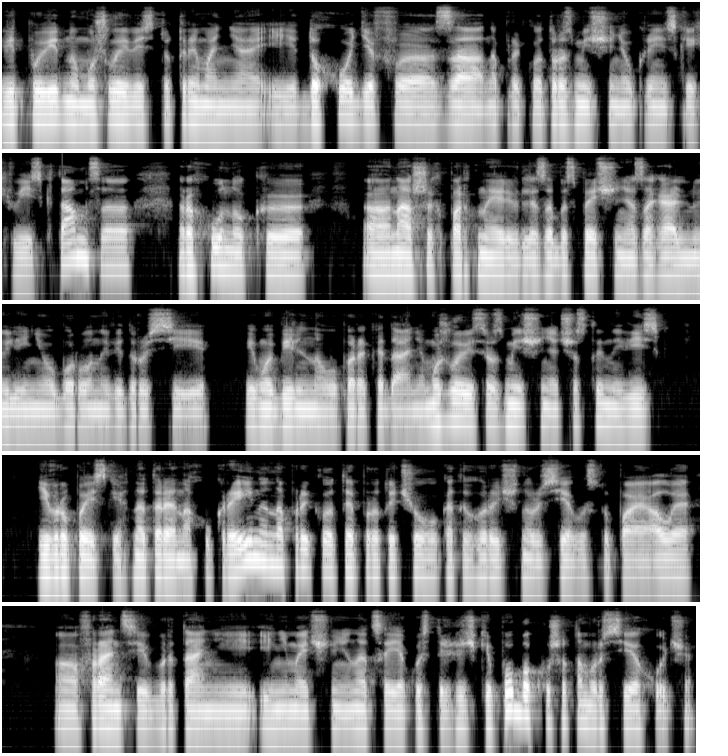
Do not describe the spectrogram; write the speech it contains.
Відповідно, можливість отримання і доходів е, за, наприклад, розміщення українських військ там за рахунок е, наших партнерів для забезпечення загальної лінії оборони від Росії і мобільного перекидання, можливість розміщення частини військ європейських на теренах України, наприклад, те, проти чого категорично Росія виступає, але Франції, Британії і Німеччині на це якось трішечки по боку, що там Росія хоче.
